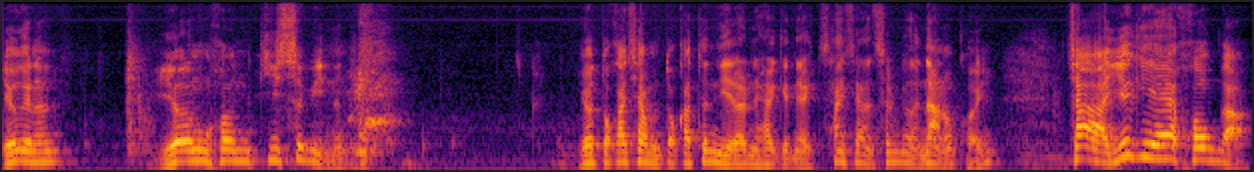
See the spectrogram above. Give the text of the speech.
여기는 영혼 기습이 있는 거야. 이거 똑같이 하면 똑같은 하게 내가 상세한 설명을 나놓고 자 여기에 혼과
